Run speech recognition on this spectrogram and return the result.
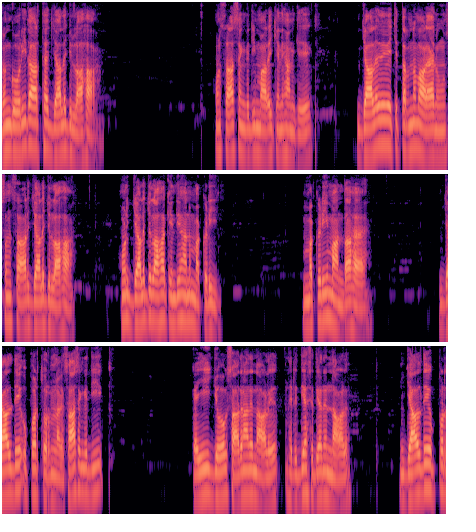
ਗੰਗੋਰੀ ਦਾ ਅਰਥ ਹੈ ਜਲ ਜੁਲਾਹਾ। ਹੁਣ ਸਾਧ ਸੰਗਤ ਜੀ ਮਹਾਰਾਜ ਕਹਿੰਦੇ ਹਨ ਕਿ ਜਲ ਦੇ ਵਿੱਚ ਤਰਨ ਵਾਲਿਆਂ ਨੂੰ ਸੰਸਾਰ ਜਲ ਜੁਲਾਹਾ। ਹੁਣ ਜਲ ਜੁਲਾਹਾ ਕਹਿੰਦੇ ਹਨ ਮੱਕੜੀ। ਮੱਕੜੀ ਮੰਨਦਾ ਹੈ। ਜਲ ਦੇ ਉੱਪਰ ਤੁਰਨ ਲੱਗ, ਸਾਧ ਸੰਗਤ ਜੀ ਕਈ ਯੋਗ ਸਾਧਨਾ ਦੇ ਨਾਲ, ਰਿੱਧੀਆਂ ਸਿੱਧੀਆਂ ਦੇ ਨਾਲ ਜਲ ਦੇ ਉੱਪਰ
